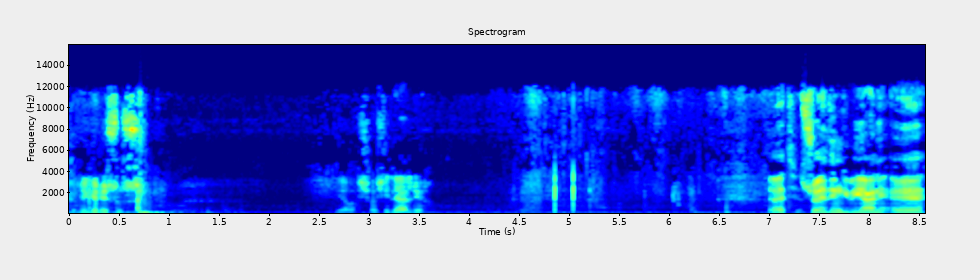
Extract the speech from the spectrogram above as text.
Şöyle görüyorsunuz. Yavaş yavaş ilerliyor. Evet, söylediğim gibi yani e,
